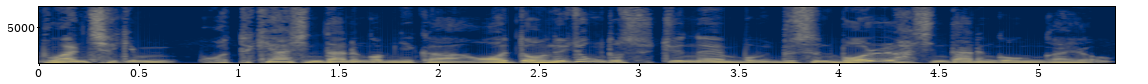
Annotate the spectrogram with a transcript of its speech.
무한 책임 어떻게 하신다는 겁니까? 어, 어느 정도 수준의 뭐, 무슨 뭘 하신다는 건가요?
